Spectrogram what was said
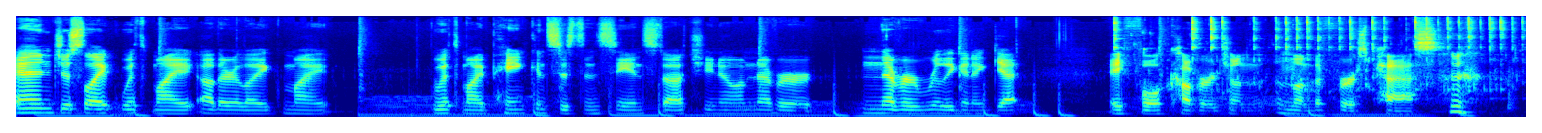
And just like with my other, like my with my paint consistency and such, you know, I'm never never really gonna get a full coverage on, on the first pass.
